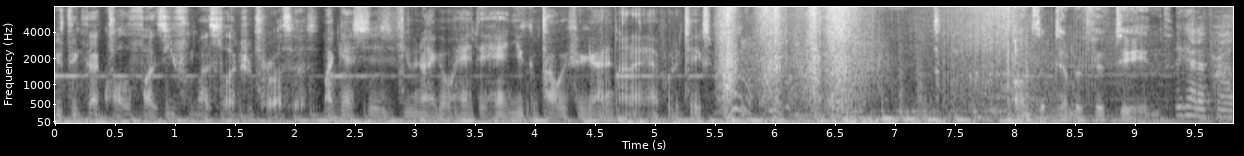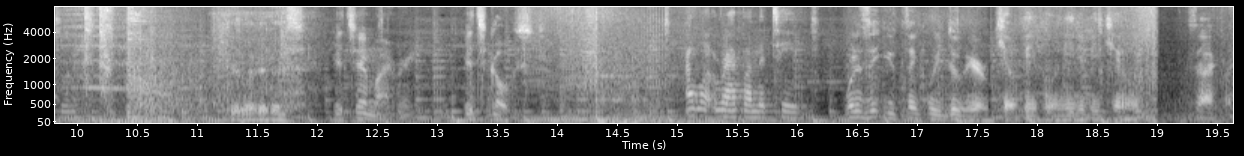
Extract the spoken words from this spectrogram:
You think that qualifies you for my selection process? My guess is if you and I go hand to hand, you can probably figure out that I have what it takes. On September 15th, We got a problem. Hey, look at this. It's him, Irene. It's Ghost. I want Rapp on the team. What is it you think we do here? Kill people who need to be killed. Exactly.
